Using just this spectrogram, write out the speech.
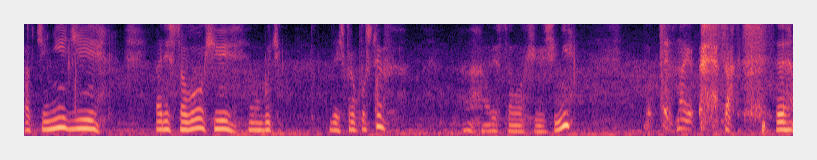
актинідії, мабуть, десь пропустив. А, Аристолохію чи ні. Ну, Не знаю. Так. Е,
